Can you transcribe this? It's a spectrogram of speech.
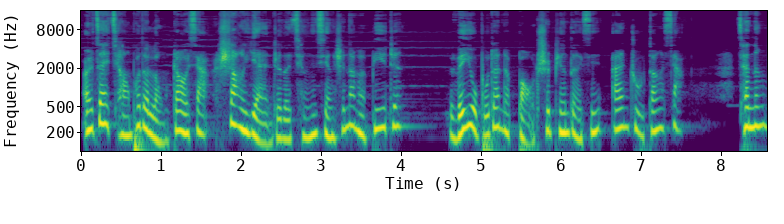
而在强迫的笼罩下上演着的情形是那么逼真，唯有不断的保持平等心，安住当下。”才能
